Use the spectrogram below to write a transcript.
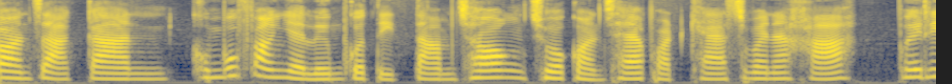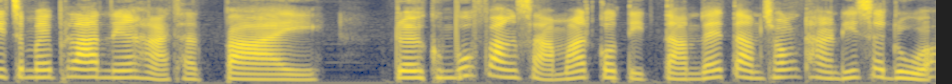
ก่อนจากกันคุณผู้ฟังอย่าลืมกดติดตามช่องชัวก่อนแชร์พอดแคสต์ไว้นะคะ เพื่อที่จะไม่พลาดเนื้อหาถัดไป โดยคุณผู้ฟังสามารถกดติดตามได้ตามช่องทางที่สะดวก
